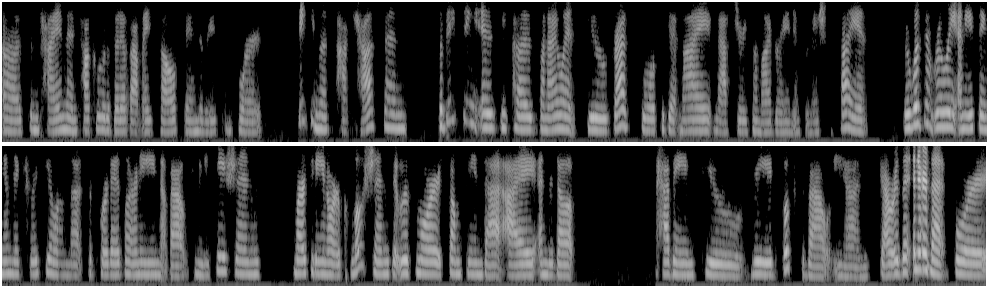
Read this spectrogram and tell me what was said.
uh, some time and talk a little bit about myself and the reason for making this podcast. And the big thing is because when I went to grad school to get my master's in library and information science, there wasn't really anything in the curriculum that supported learning about communications, marketing, or promotions. It was more something that I ended up having to read books about and scour the internet for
